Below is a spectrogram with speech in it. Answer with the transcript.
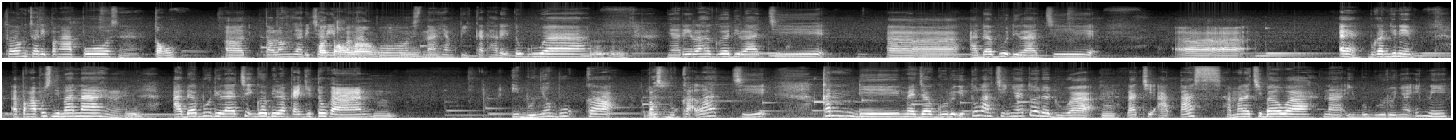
tolong cari penghapus. Nah, eh, tolong cari cari Oh, tolong. penghapus. Hmm. Nah, yang pikat hari itu gua. Hmm. Nyarilah gua di laci. Eh, ada Bu di laci. Eh, eh, bukan gini. Eh, penghapus di mana? Hmm. Ada Bu di laci. Gue bilang kayak gitu kan. Hmm. Ibunya buka. Pas buka laci, kan di meja guru itu lacinya itu ada dua, Hmm. laci atas sama laci bawah. Nah, ibu gurunya ini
